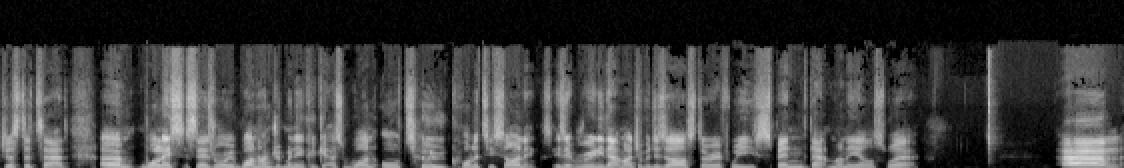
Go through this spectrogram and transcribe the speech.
just a tad. Um, Wallace says, Rory, 100 million could get us one or two quality signings. Is it really that much of a disaster if we spend that money elsewhere? Um,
